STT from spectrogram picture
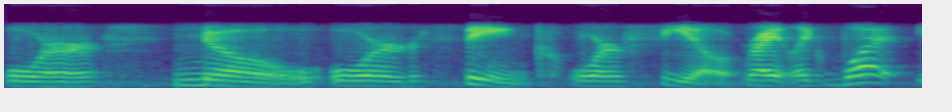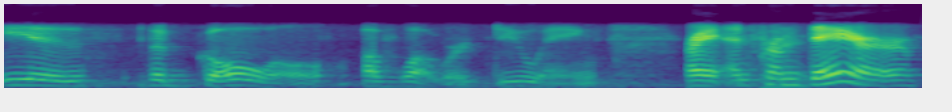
or know or think or feel, right? Like, what is the goal of what we're doing, right? And from there,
